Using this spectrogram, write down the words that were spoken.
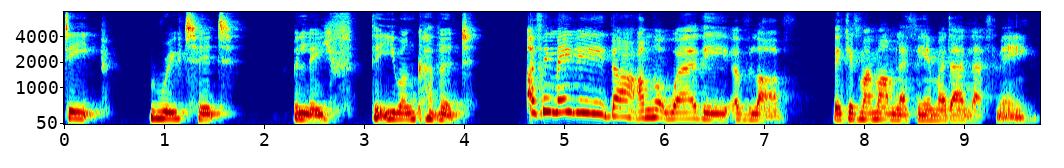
deep rooted belief that you uncovered? I think maybe that I'm not worthy of love because my mum left me and my dad left me.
